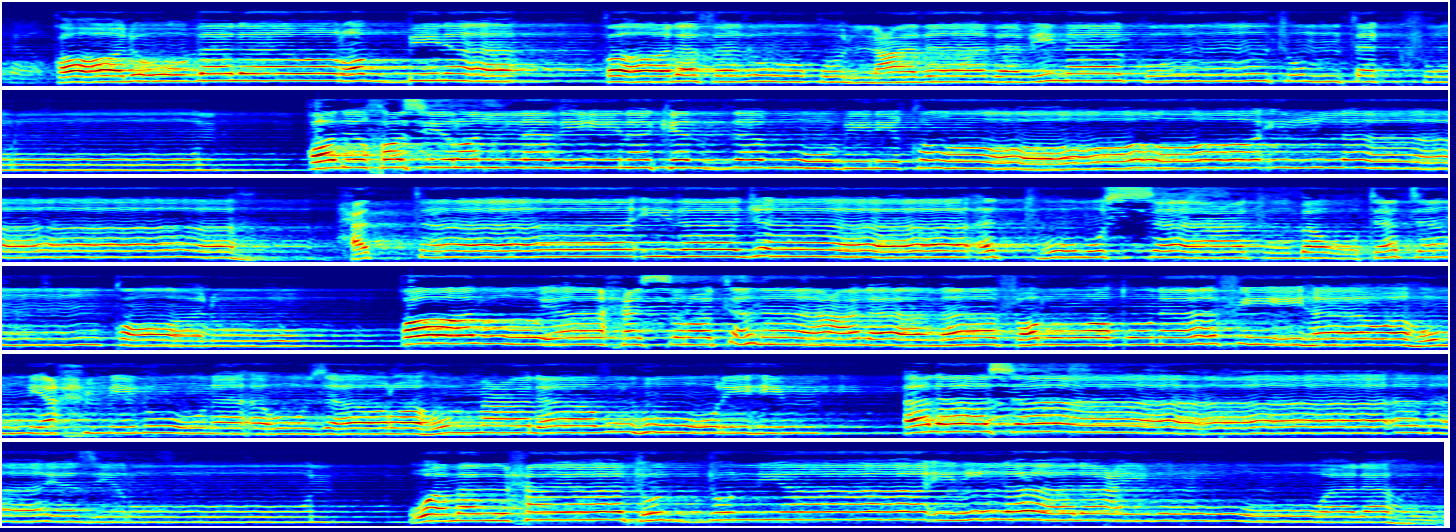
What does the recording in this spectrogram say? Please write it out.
قالوا بلى وربنا قال فذوقوا العذاب بما كنتم تكفرون. قد خسر الذين كذبوا بلقاء الله حتى إذا جاءتهم الساعة بغتة قالوا قالوا يا حسرتنا على ما فرطنا فيها وهم يحملون أوزارهم على ظهورهم ألا ساء ما يزرون وما الحياة الدنيا إلا لعب وله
